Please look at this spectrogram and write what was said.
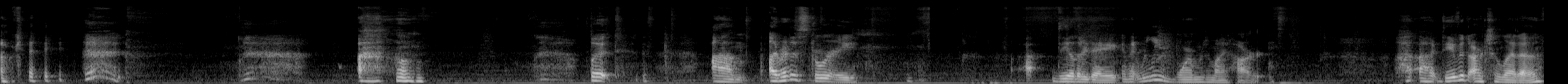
Okay. um, but um, I read a story uh, the other day, and it really warmed my heart. Uh, David Archuleta,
